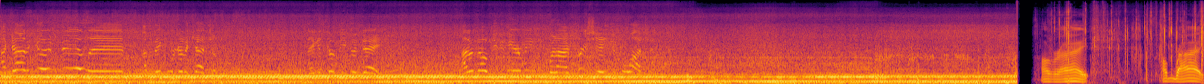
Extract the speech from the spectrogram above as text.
I got a good feeling. I think we're gonna catch them. I think it's gonna be a good day. I don't know if you can hear me, but I appreciate you for watching. All right. All right.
